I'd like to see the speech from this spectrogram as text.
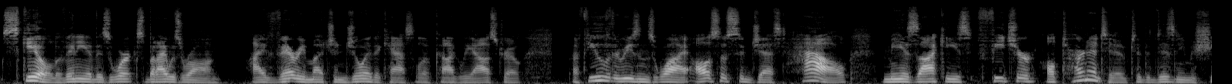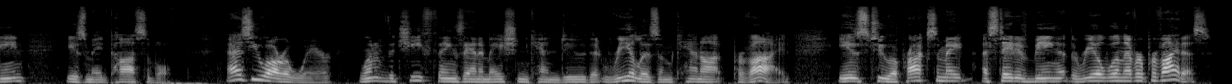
skilled of any of his works, but I was wrong. I very much enjoy The Castle of Cagliostro. A few of the reasons why also suggest how Miyazaki's feature alternative to the Disney machine is made possible. As you are aware, one of the chief things animation can do that realism cannot provide is to approximate a state of being that the real will never provide us.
